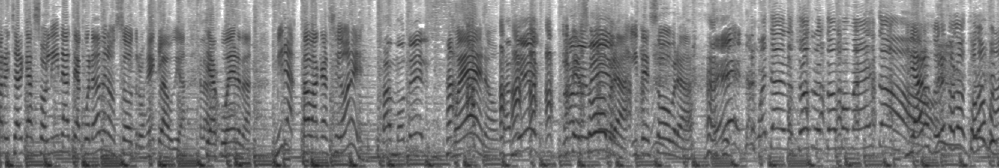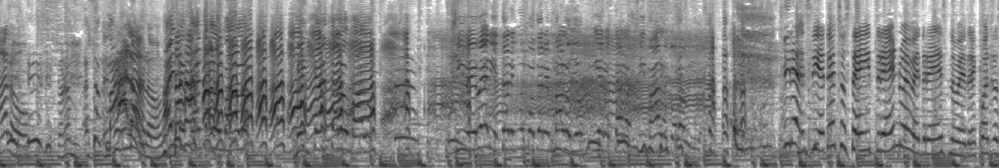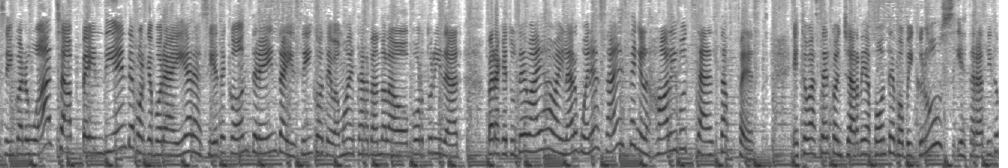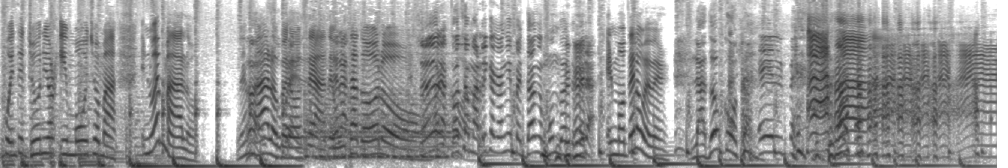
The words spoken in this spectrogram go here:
echar gasolina? ¿Te acuerdas de nosotros, eh, Claudia? ¿Te acuerdas? Mira, para vacaciones. Para motel. Bueno. También. Y te sobra, y te sobra. ¿Eh? ¿Te acuerdas de nosotros en todos momentos? Diablo, tú eres todo lo, todo lo malo. Eso, no- eso es Eso es malo. malo. Ay, me encanta lo malo. Me encanta lo malo. Si beber y estar en un motel es malo, yo quiero estar así malo toda la vida. Mira, 786-393-9345 al WhatsApp pendiente porque por ahí a las 7.35 te vamos a estar dando la oportunidad para que tú te vayas a bailar buena salsa en el Hollywood Salsa Fest. Esto va a ser con Charlie Aponte, Bobby Cruz y estará Tito Puente Jr. y mucho más. No es malo. No es es malo, súper- pero o sea, te gusta todo lo... Eso es de las cosas más ricas que han inventado en el mundo. este. Mira, ¿El motel o beber? las dos cosas. El,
